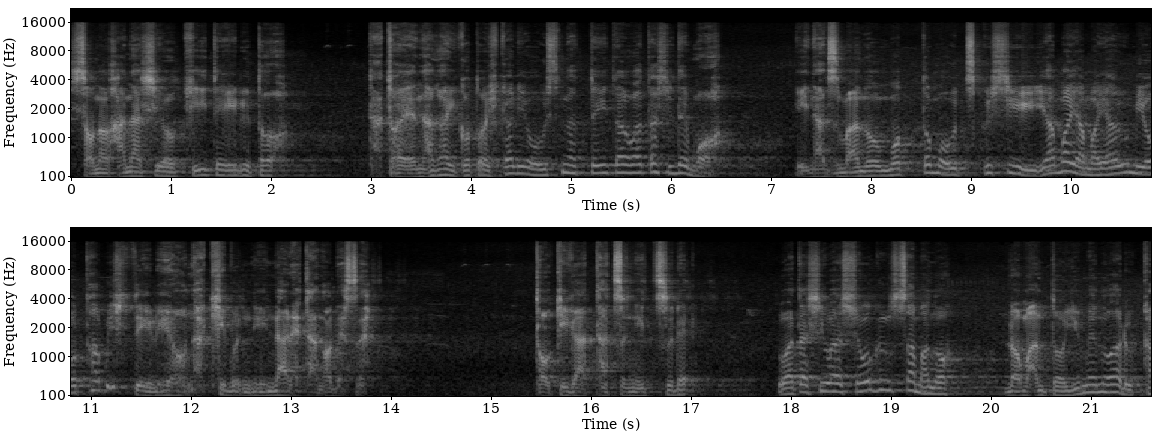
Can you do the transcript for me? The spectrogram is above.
その話を聞いているとたとえ長いこと光を失っていた私でも稲妻の最も美しい山々や海を旅しているような気分になれたのです。時が経つにつれ私は将軍様のロマンと夢のある考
